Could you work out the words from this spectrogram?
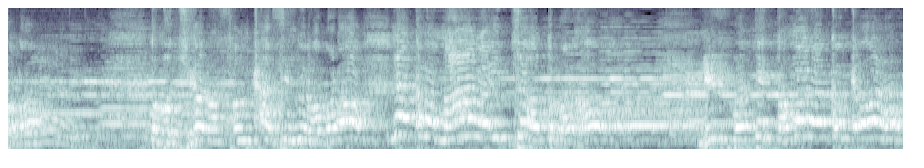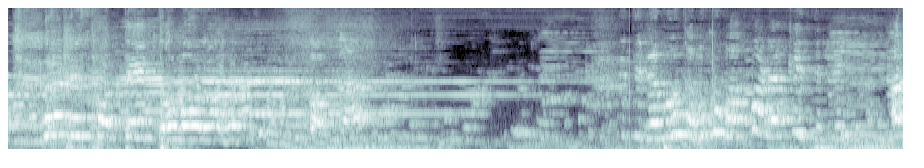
বড় তোম ঝিওর সংখ্যা সিন্দুর বড় না তোম মার ইজ্জত বড় নিষ্পত্তি তোমার কোকা নিষ্পত্তি তোমার ডাকিতে আর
